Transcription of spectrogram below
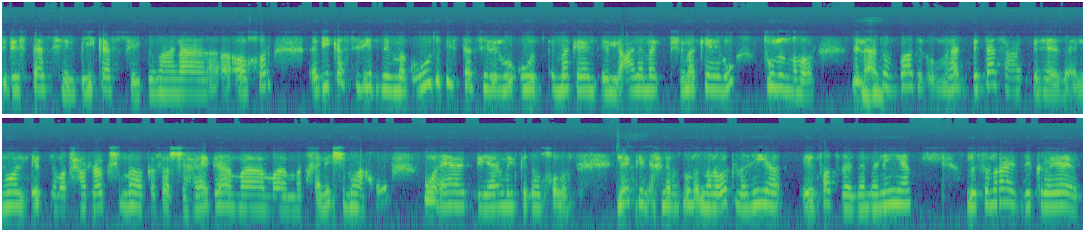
بيستسهل بيكسل بمعنى آخر بيكسل يبذل مجهود وبيستسهل الوجود مكان على في مكانه طول النهار. للاسف بعض الأمهات بتسعد بهذا إن هو الابن ما اتحركش ما كسرش حاجة ما ما, ما اتخانقش مع أخوه هو قاعد بيعمل كده وخلاص. لكن إحنا بنقول إن العطلة هي فترة زمنية لصناعة ذكريات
